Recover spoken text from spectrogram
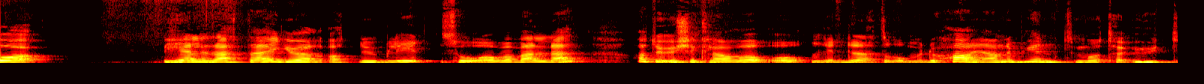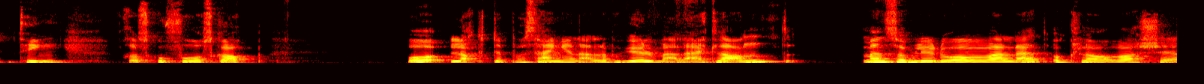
Og hele dette gjør at du blir så overveldet at du ikke klarer å rydde dette rommet. Du har gjerne begynt med å ta ut ting fra skuffer og skap og lagt det på sengen eller på gulvet eller et eller annet, men så blir du overveldet og klarer ikke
